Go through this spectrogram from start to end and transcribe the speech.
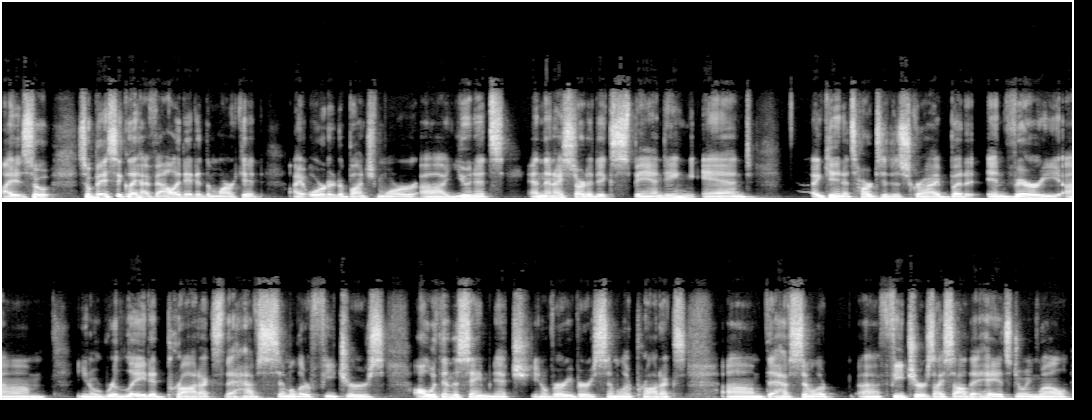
I so so basically I validated the market. I ordered a bunch more uh, units, and then I started expanding and again, it's hard to describe, but in very um, you know related products that have similar features, all within the same niche. You know, very very similar products um, that have similar. Uh, features I saw that hey it's doing well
